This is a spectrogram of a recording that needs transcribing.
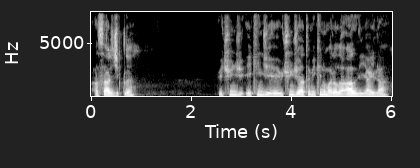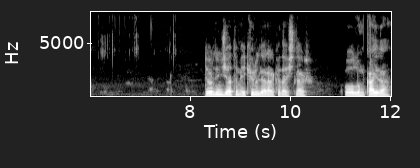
Asarcıklı. Üçüncü, ikinci, üçüncü atım 2 numaralı Al Yayla. Dördüncü atım Ekürüler arkadaşlar. Oğlum Kayra.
